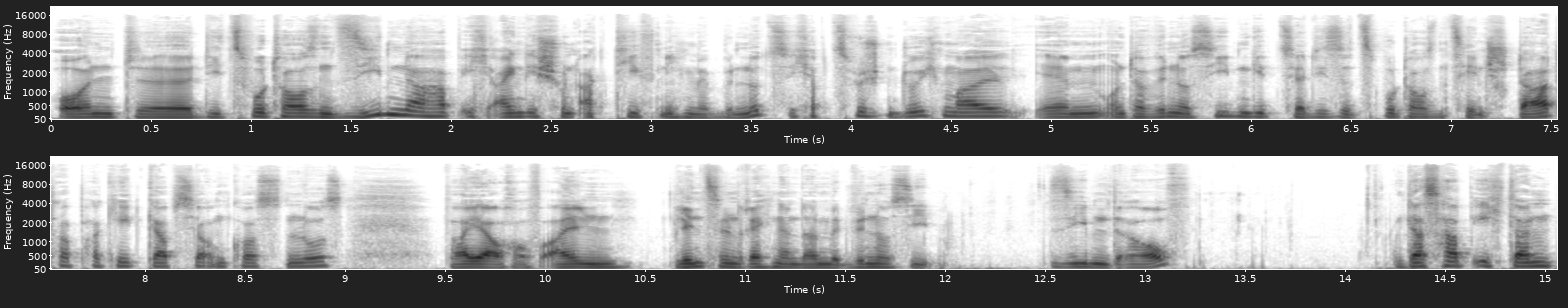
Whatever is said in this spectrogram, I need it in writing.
Und äh, die 2007er habe ich eigentlich schon aktiv nicht mehr benutzt. Ich habe zwischendurch mal, ähm, unter Windows 7 gibt es ja diese 2010 Starter-Paket, gab es ja auch kostenlos. War ja auch auf allen Blinzeln-Rechnern dann mit Windows 7, 7 drauf. Das habe ich dann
